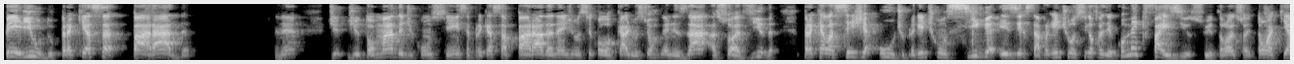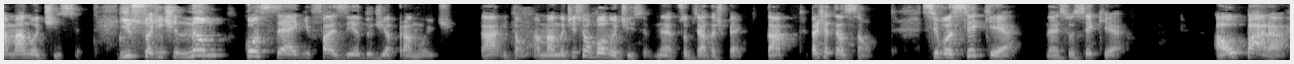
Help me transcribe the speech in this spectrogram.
período, para que essa parada né? De, de, tomada de consciência, para que essa parada né, de você colocar, de você organizar a sua vida, para que ela seja útil, para que a gente consiga exercitar, para que a gente consiga fazer. Como é que faz isso, Ítalo? Olha só, então aqui é a má notícia. Isso a gente não consegue fazer do dia para a noite. Tá? Então, a má notícia é uma boa notícia, né? Sobre certo aspecto, tá? Preste atenção. Se você quer, né? Se você quer, ao parar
